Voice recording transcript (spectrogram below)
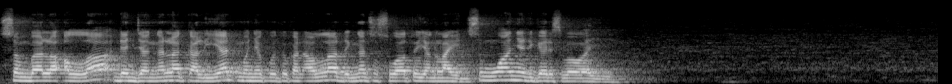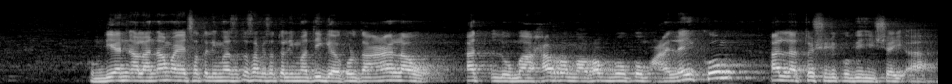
Sembahlah Allah dan janganlah kalian menyekutukan Allah dengan sesuatu yang lain. Semuanya di garis bawahi. Kemudian Al-An'am ayat 151 sampai 153, "Qul ta'alau atlu ma harrama rabbukum 'alaikum alla tusyriku bihi syai'a."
